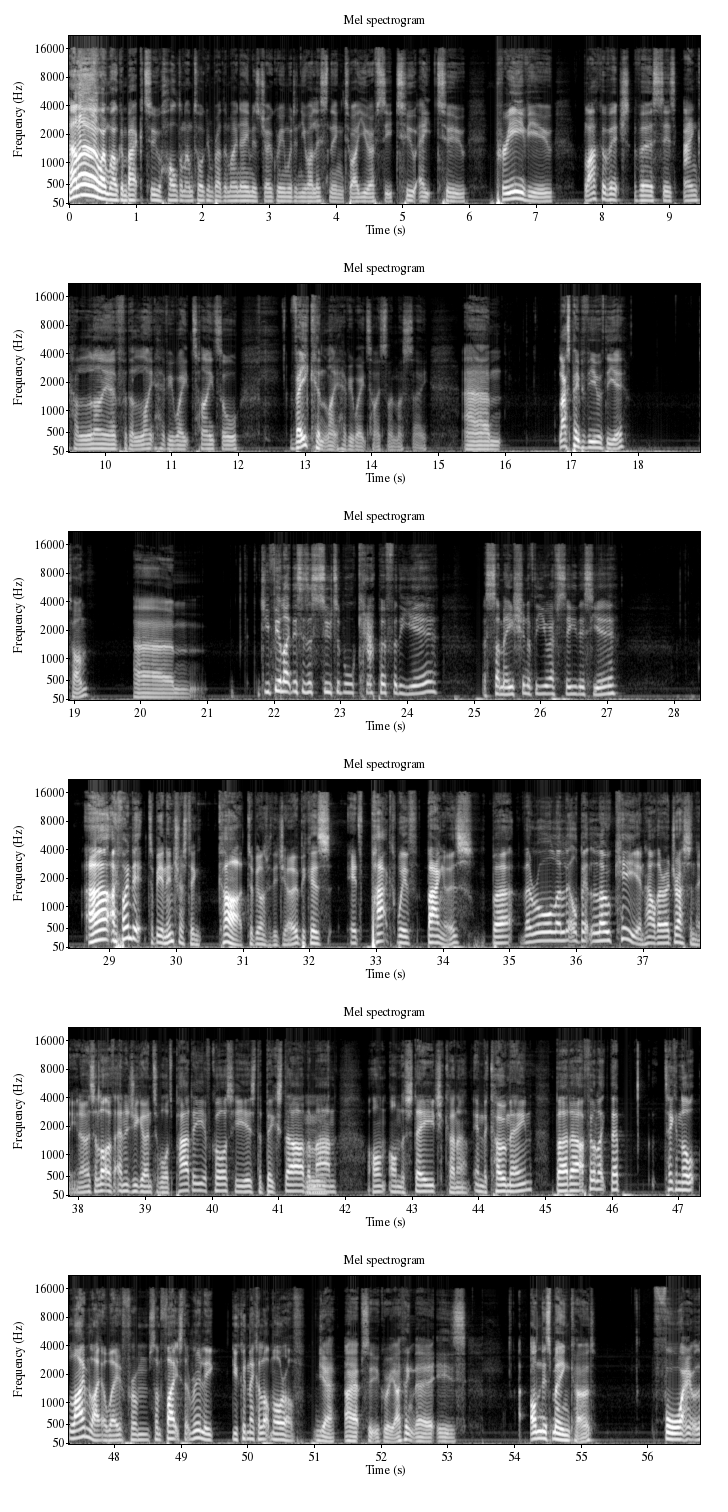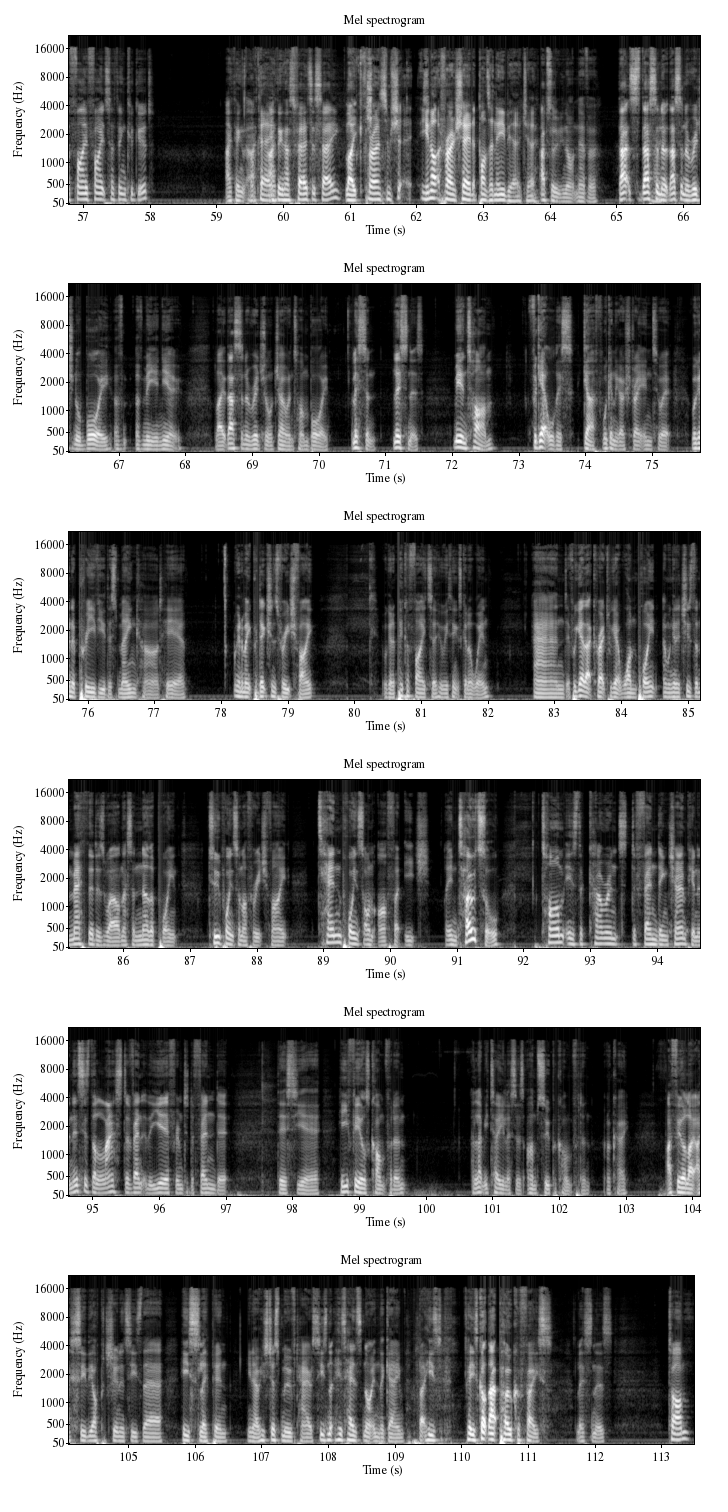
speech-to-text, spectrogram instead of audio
Hello and welcome back to Hold On I'm Talking Brother. My name is Joe Greenwood and you are listening to our UFC 282 preview. Blachowicz versus Ankalaev for the light heavyweight title. Vacant light heavyweight title, I must say. Um, last pay per view of the year. Tom, um, do you feel like this is a suitable capper for the year? A summation of the UFC this year? Uh, I find it to be an interesting card, to be honest with you, Joe, because it's packed with bangers, but they're all a little bit low key in how they're addressing it. You know, there's a lot of energy going towards Paddy. Of course, he is the big star, the mm. man on on the stage, kind of in the co-main. But uh, I feel like they're taking the limelight away from some fights that really you could make a lot more of. Yeah, I absolutely agree. I think there is on this main card, four out of the five fights I think are good. I think okay. I, I think that's fair to say. Like throwing some, sh- you're not throwing shade at Ponzinibbio, Joe. Absolutely not. Never. That's that's right. an that's an original boy of of me and you. Like that's an original Joe and Tom boy. Listen, listeners, me and Tom, forget all this guff. We're going to go straight into it. We're going to preview this main card here. We're going to make predictions for each fight. We're going to pick a fighter who we think is going to win. And if we get that correct, we get one point. And we're going to choose the method as well. And that's another point. Two points on offer each fight. 10 points on offer each. In total, Tom is the current defending champion. And this is the last event of the year for him to defend it this year. He feels confident. And let me tell you, listeners, I'm super confident. Okay. I feel like I see the opportunities there. He's slipping. You know, he's just moved house. He's not. His head's not in the game, but he's he's got that poker face, listeners. Tom,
